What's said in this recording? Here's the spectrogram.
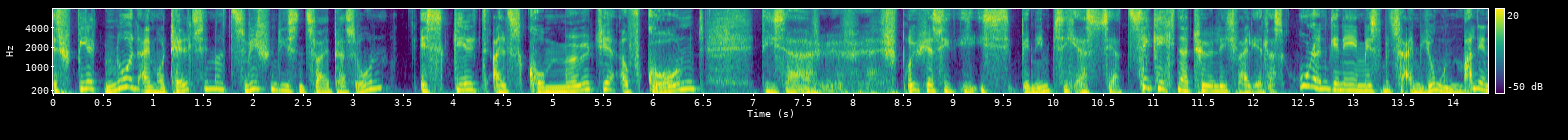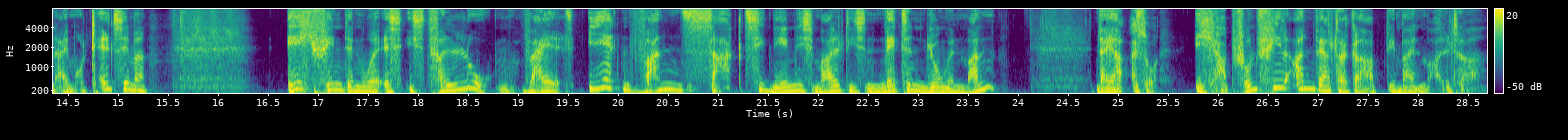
Es spielt nur in einem Hotelzimmer zwischen diesen zwei Personen. Es gilt als Komödie aufgrund dieser äh, Sprüche. Sie benimmt sich erst sehr zickig natürlich, weil ihr das unangenehm ist mit so einem jungen Mann in einem Hotelzimmer. Ich finde nur, es ist verlogen, weil irgendwann sagt sie nämlich mal diesen netten jungen Mann, naja, also ich habe schon viel Anwärter gehabt in meinem Alter.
